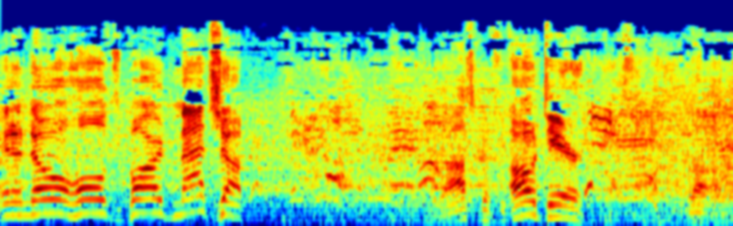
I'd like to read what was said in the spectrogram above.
in a no holds barred matchup. Asuka. Oh dear. Uh-oh.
